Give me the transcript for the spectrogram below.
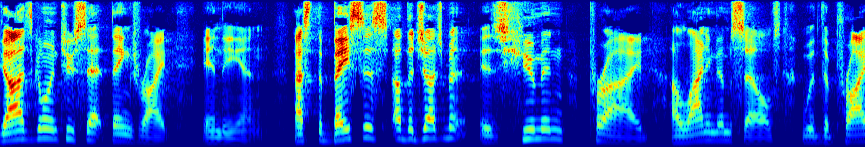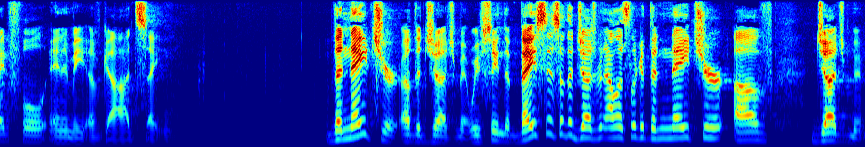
God's going to set things right in the end. That's the basis of the judgment is human pride aligning themselves with the prideful enemy of God, Satan. The nature of the judgment. We've seen the basis of the judgment. Now let's look at the nature of judgment.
